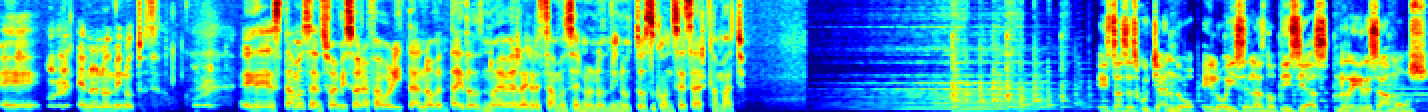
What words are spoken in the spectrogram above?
eh, en unos minutos. estamos en su emisora favorita 929. Regresamos en unos minutos con César Camacho. Estás escuchando Eloís en las noticias. Regresamos.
